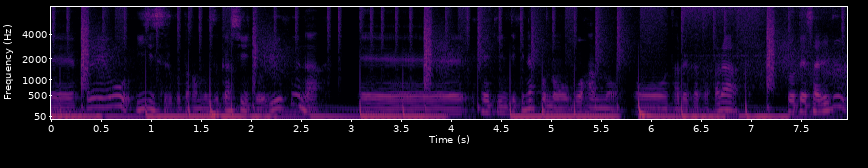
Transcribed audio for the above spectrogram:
え、これを維持することが難しいというふうな、え平均的なこのご飯の食べ方から想定される結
